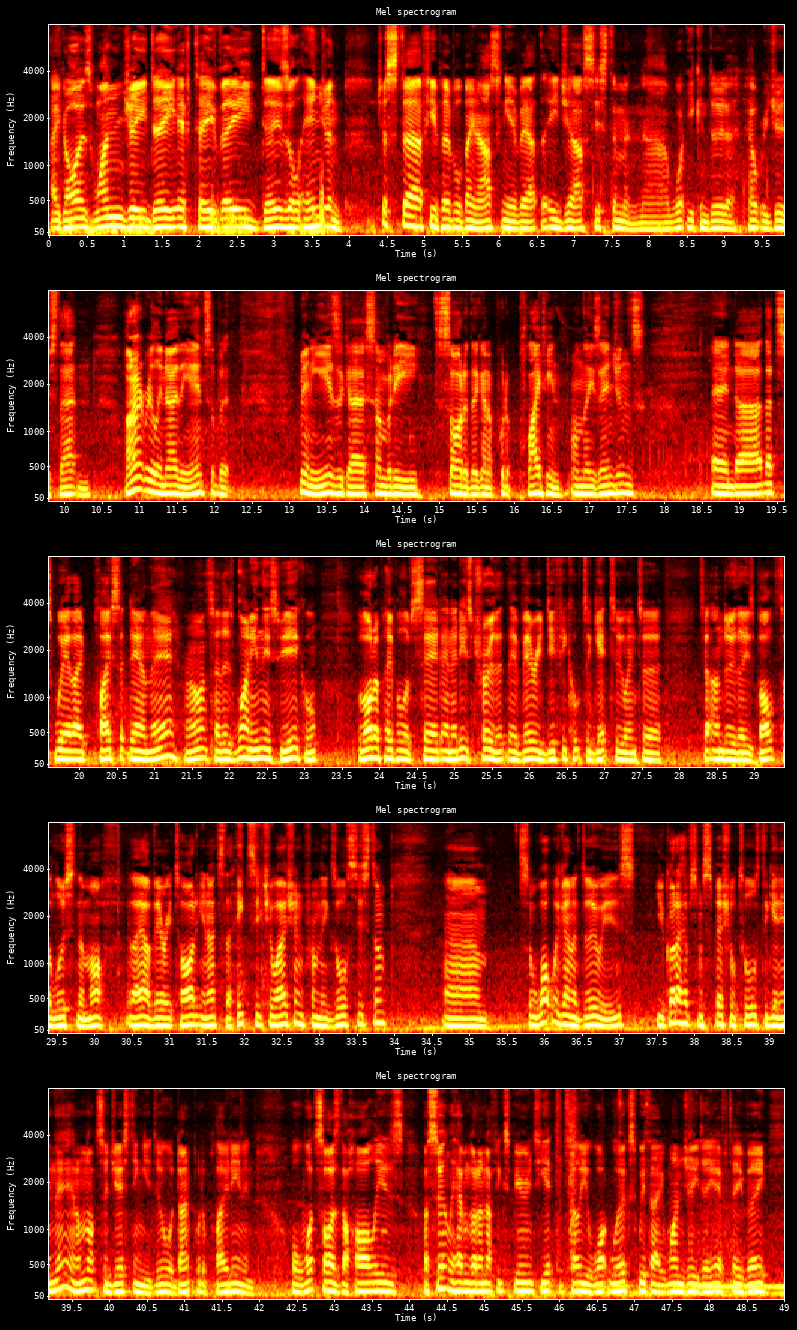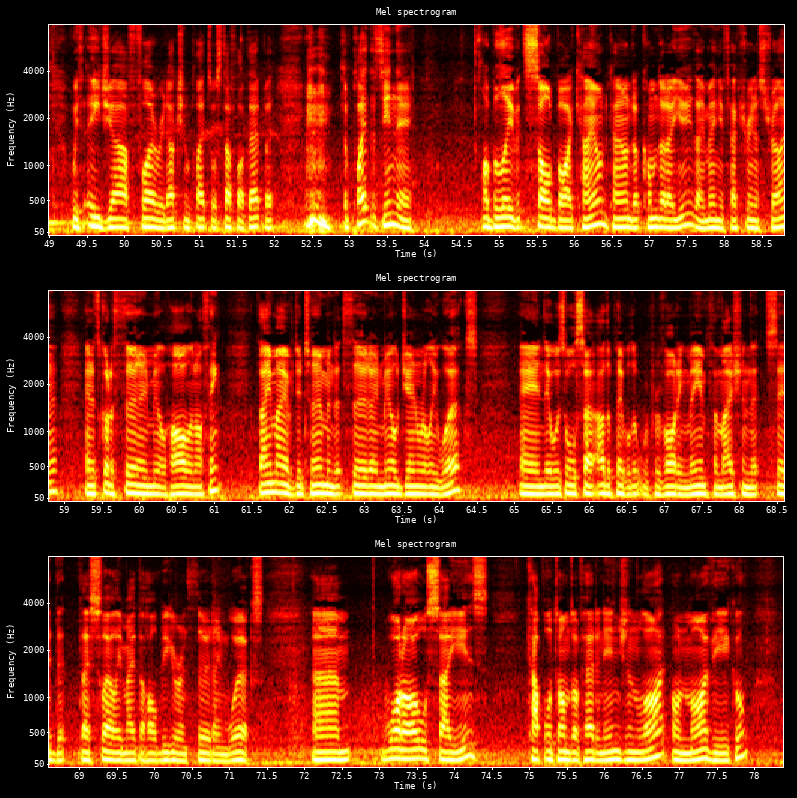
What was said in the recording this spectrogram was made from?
Hey guys, 1GD FTV diesel engine. Just uh, a few people have been asking about the EGR system and uh, what you can do to help reduce that. And I don't really know the answer, but many years ago somebody decided they're going to put a plate in on these engines and uh, that's where they place it down there right so there's one in this vehicle a lot of people have said and it is true that they're very difficult to get to and to to undo these bolts to loosen them off. They are very tight you know it's the heat situation from the exhaust system. Um, so what we're going to do is you've got to have some special tools to get in there and I'm not suggesting you do or don't put a plate in and or what size the hole is. I certainly haven't got enough experience yet to tell you what works with a 1GD FTV with EGR flow reduction plates or stuff like that but the plate that's in there I believe it's sold by Kaon, kaon.com.au, they manufacture in Australia, and it's got a 13mm hole, and I think they may have determined that 13mm generally works, and there was also other people that were providing me information that said that they slowly made the hole bigger and 13 works. Um, what I will say is, a couple of times I've had an engine light on my vehicle,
